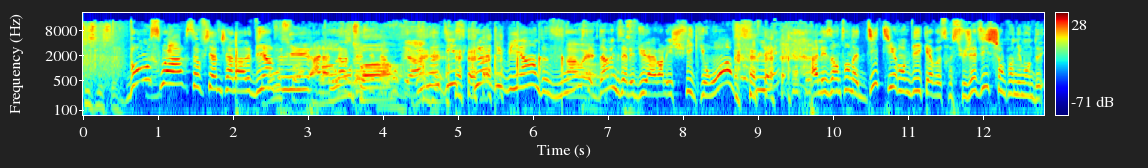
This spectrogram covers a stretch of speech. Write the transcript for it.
Si, si, si. Bonsoir Sofiane Chalal, bienvenue Bonsoir. à la table Bonsoir. de cette Ils ne disent que du bien de vous, Ah ouais. c'est dingue, vous avez dû avoir les chevilles qui ont enflé à les entendre dithyrambiques à votre sujet. Vice-champion du monde de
